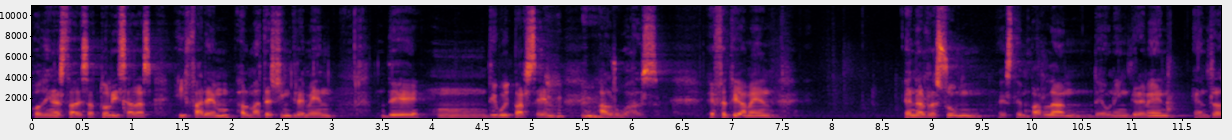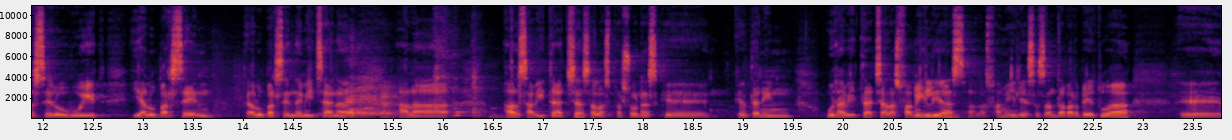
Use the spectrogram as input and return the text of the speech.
poden estar desactualitzades i farem el mateix increment de 18% mm, als guals. Efectivament, en el resum estem parlant d'un increment entre el 0,8 i l'1%, l'1% de mitjana a la, als habitatges, a les persones que, que tenim un habitatge a les famílies, a les famílies a Santa Perpètua, eh,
